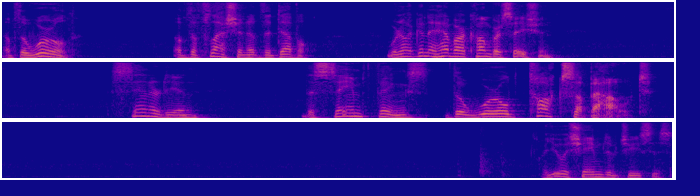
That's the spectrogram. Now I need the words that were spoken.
of the world, of the flesh, and of the devil. We're not going to have our conversation centered in the same things the world talks about. Are you ashamed of Jesus?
